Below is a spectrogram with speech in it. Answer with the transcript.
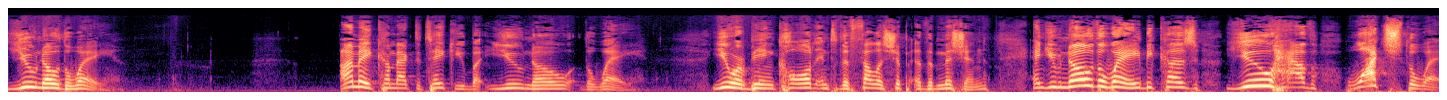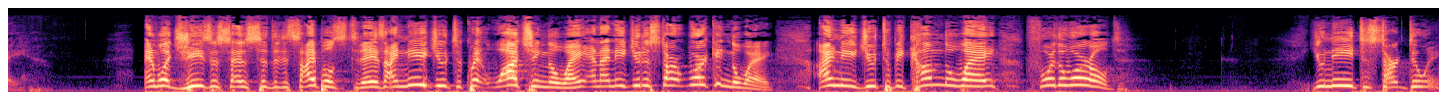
you know the way. I may come back to take you, but you know the way. You are being called into the fellowship of the mission, and you know the way because you have watched the way. And what Jesus says to the disciples today is, I need you to quit watching the way and I need you to start working the way. I need you to become the way for the world. You need to start doing.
